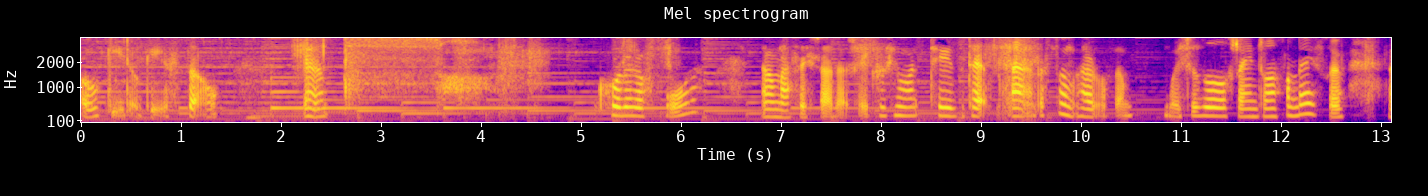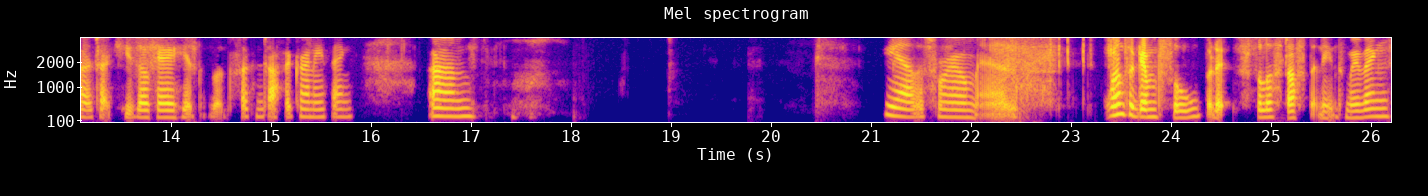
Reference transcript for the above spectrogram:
Okie dokie, so it's quarter to four. I messaged dad actually because he went to the tip and I still haven't heard of him, which is a little strange on a Sunday. So I'm gonna check he's okay. He hasn't got stuck in traffic or anything. Um, yeah, this room is once again full, but it's full of stuff that needs moving.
